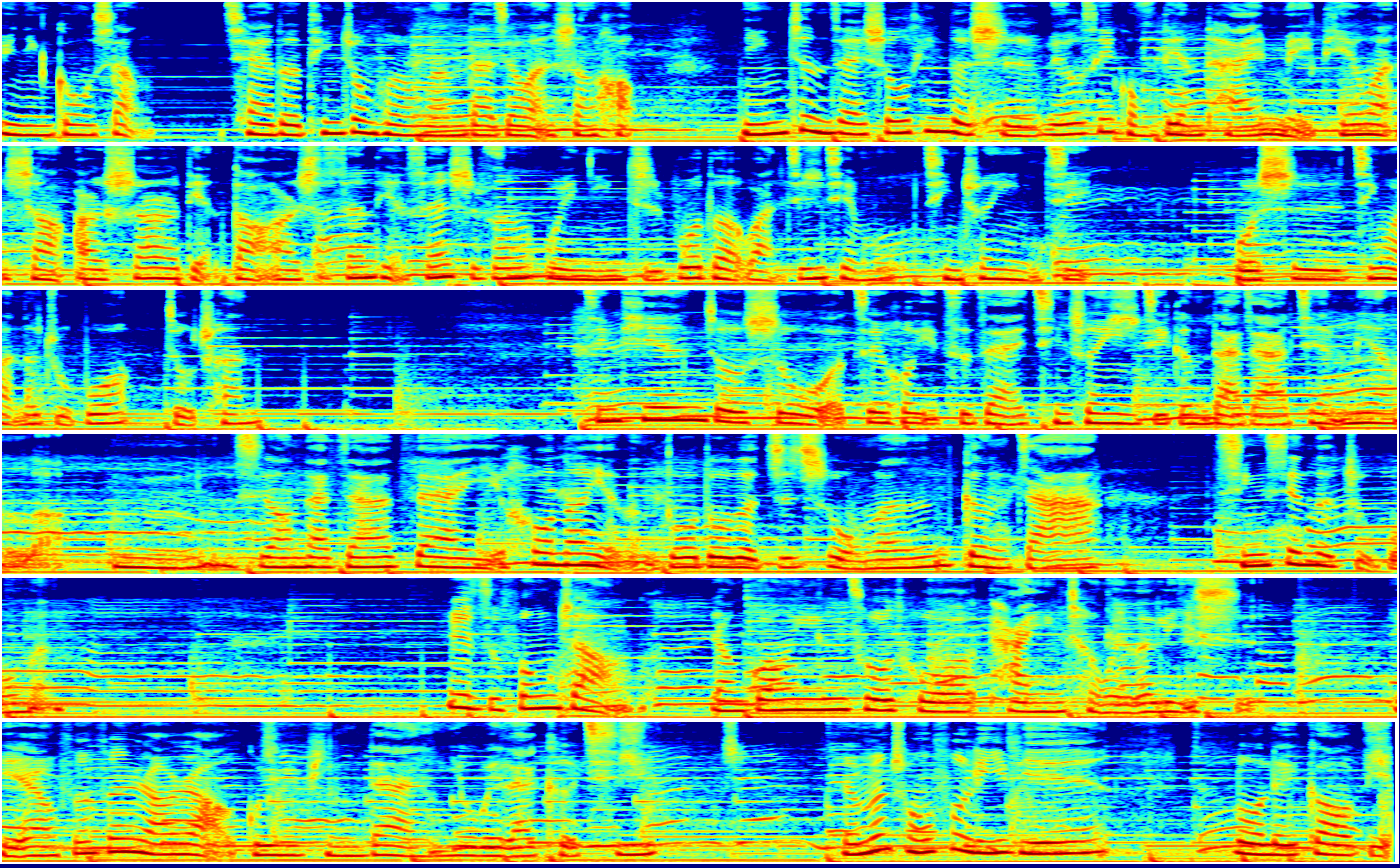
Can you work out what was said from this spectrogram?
与您共享，亲爱的听众朋友们，大家晚上好。您正在收听的是 VOC 广播电台每天晚上二十二点到二十三点三十分为您直播的晚间节目《青春印记》，我是今晚的主播九川。今天就是我最后一次在《青春印记》跟大家见面了，嗯，希望大家在以后呢也能多多的支持我们更加新鲜的主播们。日子疯长，让光阴蹉跎，他因成为了历史，也让纷纷扰扰归于平淡，又未来可期。人们重复离别，落泪告别，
